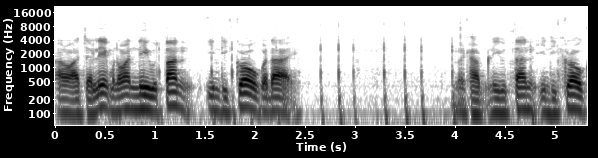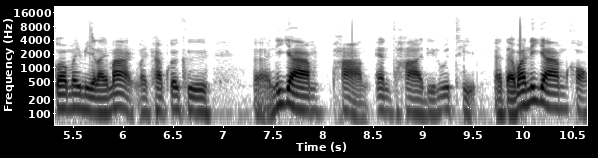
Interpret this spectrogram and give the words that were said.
เราอาจจะเรียกมันว่านิวตันอินทิกรัลก็ได้ นะครับนิวตันอินทิกรัลก็ไม่มีอะไรมากนะครับ ก็คือนิยามผ่าน anti derivative นแต่ว่านิยามของ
